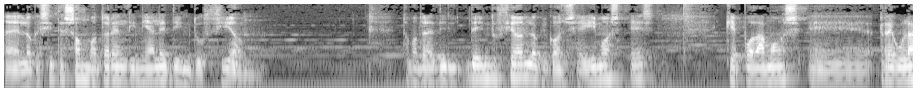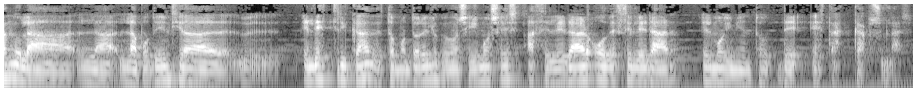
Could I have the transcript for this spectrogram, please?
eh, lo que existe son motores lineales de inducción estos motores de, inducción lo que conseguimos es que podamos, eh, regulando la, potencia eh, eléctrica de estos motores, lo que conseguimos es acelerar o decelerar el movimiento de estas cápsulas.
